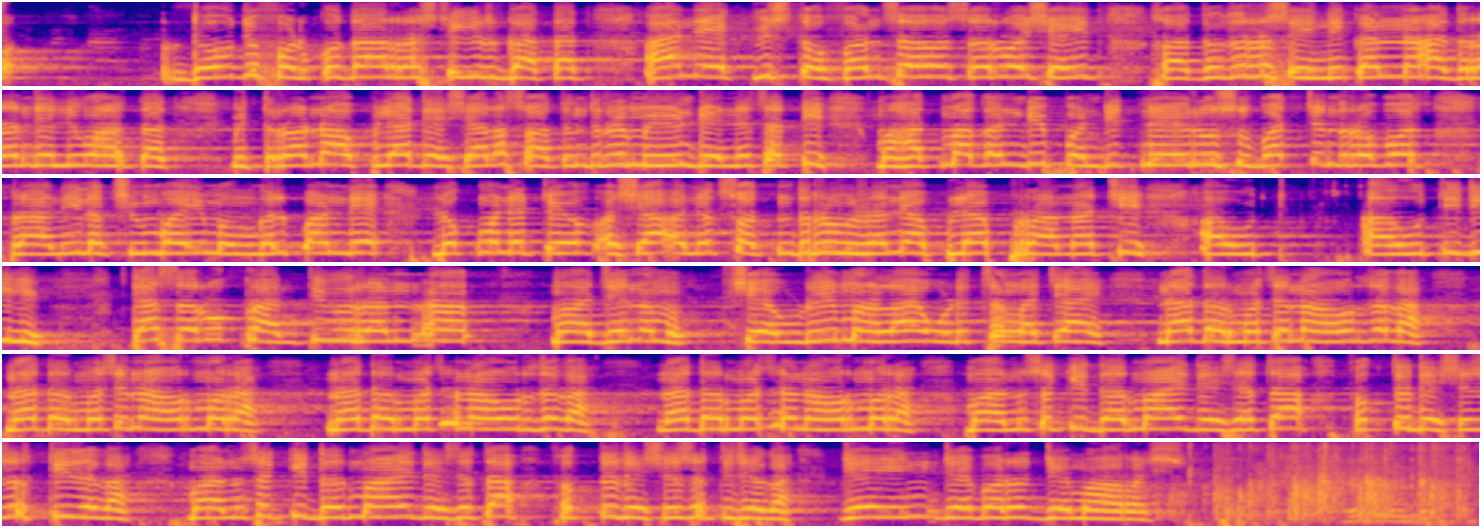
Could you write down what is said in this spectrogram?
ध्वज फडकोदार राष्ट्रगीत गातात आणि एकवीस तोफांसह सर्व शहीद स्वातंत्र्य सैनिकांना आदरांजली वाहतात. मित्रांनो आपल्या देशाला स्वातंत्र्य मिळवून देण्यासाठी महात्मा गांधी पंडित नेहरू सुभाषचंद्र बोस राणी लक्ष्मीबाई मंगल पांडे लोकमान्य टिळक अशा अनेक स्वातंत्र्यवीरांनी आपल्या प्राणाची आहुत आहुती दिली. त्या सर्व क्रांतीवीरांना माझे नम शेवटी मला एवढेच सांगायचे आहे. ना धर्माच्या नावावर जगा ना धर्माच्या नावावर मरा ना धर्माच्या नावावर जगा ना धर्माच्या नावावर मरा. माणुसकी धर्म आहे देशाचा फक्त देशासाठी जगा. माणूस की धर्म आहे देशाचा फक्त देशासाठी जगा. जय हिंद जय भारत जय महाराष्ट्र.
